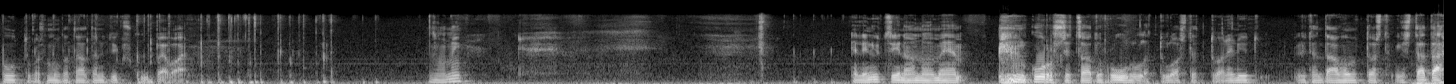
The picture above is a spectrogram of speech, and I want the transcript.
Puuttuuko muuta täältä nyt yksi kupe vai? No niin. Eli nyt siinä on noin meidän kurssit saatu ruudulle tulostettua, niin nyt, nythän tämä on huomattavasti, jos tätä,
